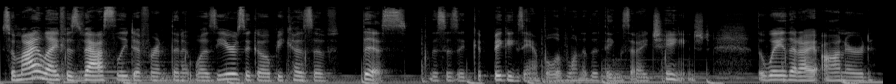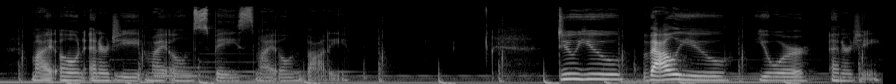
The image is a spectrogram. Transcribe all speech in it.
So, my life is vastly different than it was years ago because of this. This is a big example of one of the things that I changed. The way that I honored my own energy, my own space, my own body. Do you value your energy?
